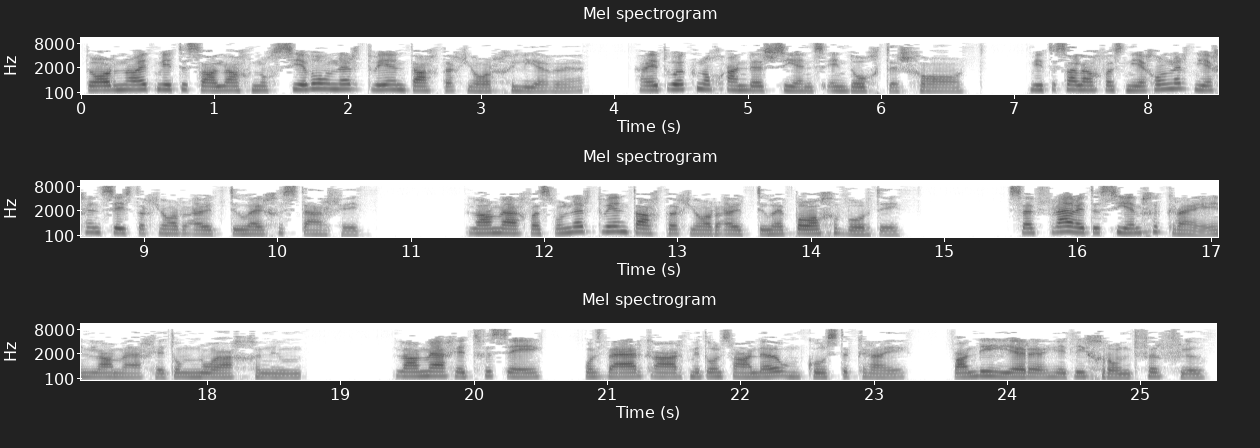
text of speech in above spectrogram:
Daarna het Metesalag nog 782 jaar gelewe. Hij het ook nog anders ziens en dochters gehad. Metesalag was 969 jaar oud toen hij gesterf het. Lamech was 182 jaar oud toen hij pa geword het. Sy vrou het een sien gekry en Lamech het om Noach genoem. Lamech het gesê, ons werk hard met ons handen om kost te kry, van die Heere het die grond vervloek.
